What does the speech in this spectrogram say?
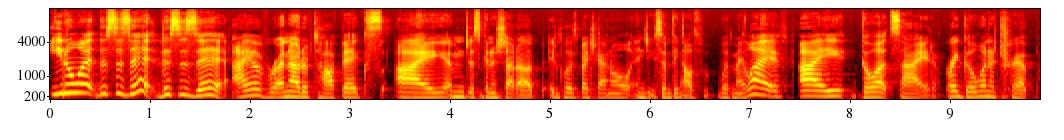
you know what? This is it. This is it. I have run out of topics. I am just going to shut up and close my channel and do something else with my life. I go outside or I go on a trip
